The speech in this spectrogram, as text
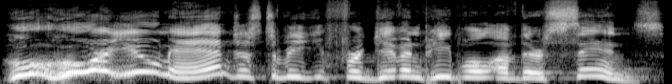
Who, who are you, man, just to be forgiving people of their sins?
